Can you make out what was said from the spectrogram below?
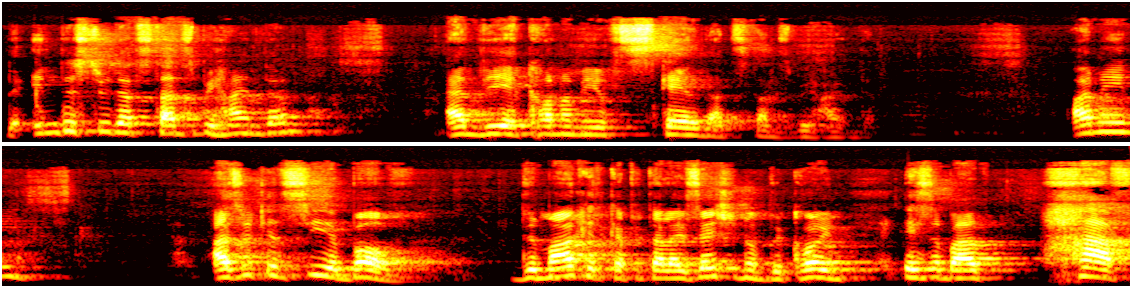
the industry that stands behind them and the economy of scale that stands behind them. I mean, as you can see above, the market capitalization of the coin is about half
